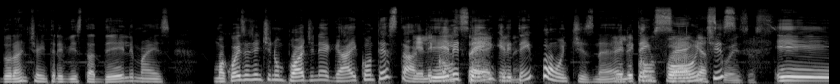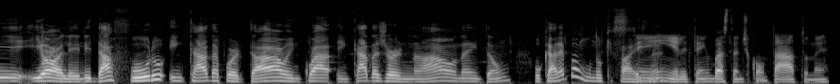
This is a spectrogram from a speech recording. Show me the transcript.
durante a entrevista dele, mas uma coisa a gente não pode negar e contestar, Ele que ele consegue, tem, ele né? tem fontes, né? Ele, tem consegue as fontes e, e olha, ele dá furo em cada portal, em, em cada jornal, né? Então, o cara é bom no que faz, Sim, né? ele tem bastante contato, né?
